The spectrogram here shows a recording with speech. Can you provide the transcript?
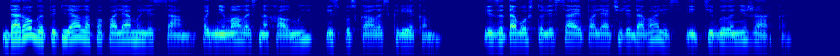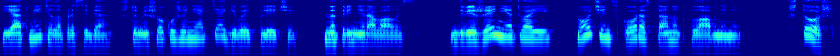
Дорога петляла по полям и лесам, поднималась на холмы и спускалась к рекам. Из-за того, что леса и поля чередовались, идти было не жарко. Я отметила про себя, что мешок уже не оттягивает плечи, натренировалась. Движения твои очень скоро станут плавными. Что ж,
